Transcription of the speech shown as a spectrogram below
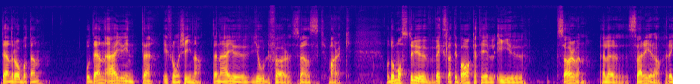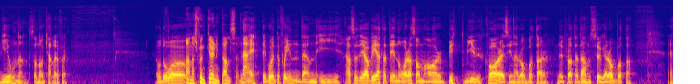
den roboten. Och den är ju inte ifrån Kina. Den är ju gjord för svensk mark. Och då måste du ju växla tillbaka till EU-servern. Eller Sverige då, regionen som de kallar det för. Och då... Annars funkar den inte alls. Eller? Nej, det går inte att få in den i... Alltså jag vet att det är några som har bytt mjukvara i sina robotar. Nu pratar jag dammsugarrobot då. Eh,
